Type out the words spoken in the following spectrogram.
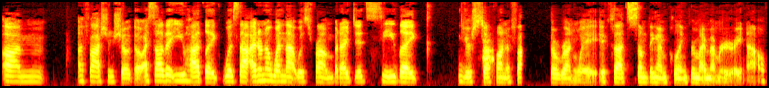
um a fashion show though. I saw that you had like was that I don't know when that was from, but I did see like your stuff on a fashion show runway. If that's something I'm pulling from my memory right now,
